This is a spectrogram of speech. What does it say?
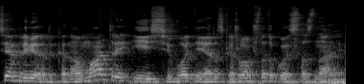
Всем привет, это канал Мантры, и сегодня я расскажу вам, что такое сознание.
